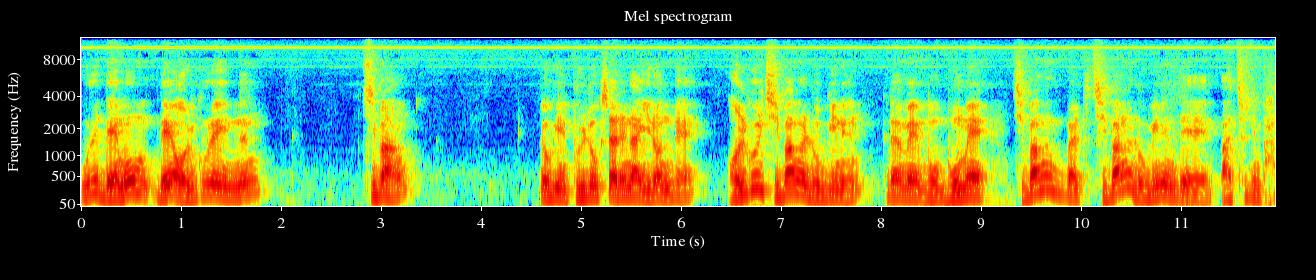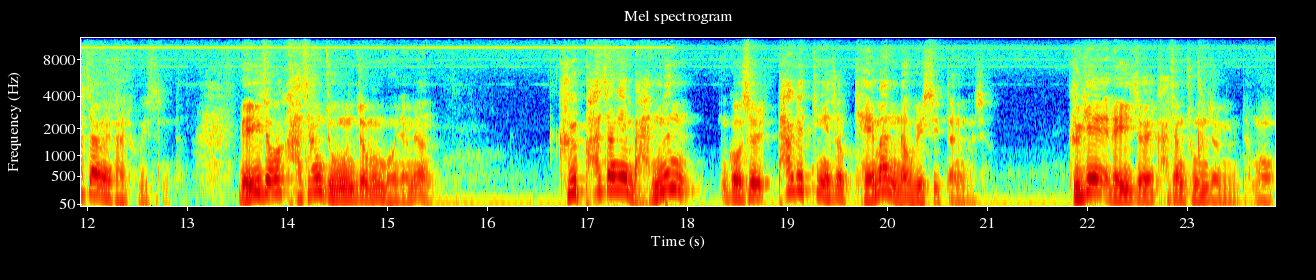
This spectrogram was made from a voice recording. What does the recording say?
우리 내 몸, 내 얼굴에 있는 지방 여기 불독살이나 이런데 얼굴 지방을 녹이는 그 다음에 몸에 지방을 지방을 녹이는 데 맞춰진 파장을 가지고 있습니다. 레이저가 가장 좋은 점은 뭐냐면 그 파장에 맞는 것을 타겟팅해서 개만 녹일 수 있다는 거죠. 그게 레이저의 가장 좋은 점입니다. 뭐,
